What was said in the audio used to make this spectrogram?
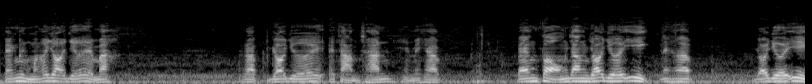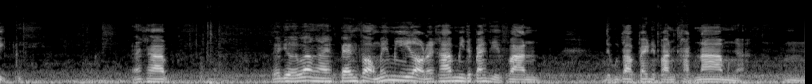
แปลงหนึ่งมันก็เยาะเย้ยเห็นไหมนะครับเยาะเย้ยไอ้สามชั้นเห็นไหมครับ แปลงสองยังเยาะเย้ยอีกนะครับเยาะเย้ยอีกนะครับเยาะเย้ยว่าไง แปลงสองไม่มีหรอกนะครับ มีแต่แปลงสีฟันเดี๋ยวกูจะแปลงสีฟันขัดหน้ามึงอะอืม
